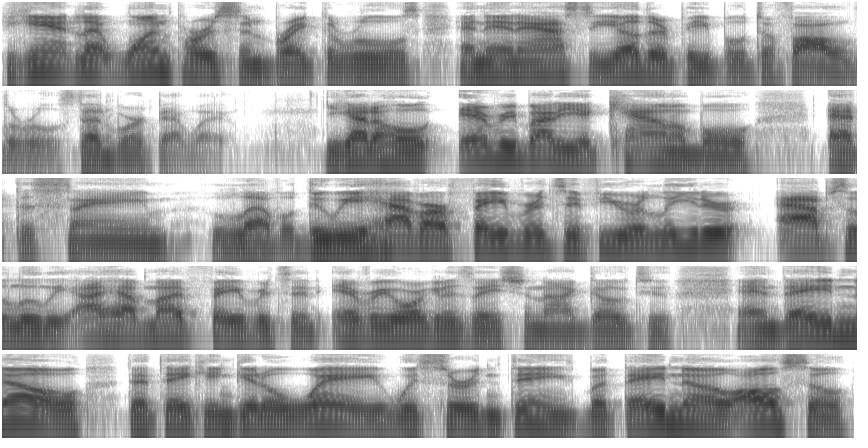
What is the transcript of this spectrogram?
You can't let one person break the rules and then ask the other people to follow the rules. Doesn't work that way. You got to hold everybody accountable at the same level. Do we have our favorites if you're a leader? Absolutely. I have my favorites in every organization I go to. And they know that they can get away with certain things, but they know also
